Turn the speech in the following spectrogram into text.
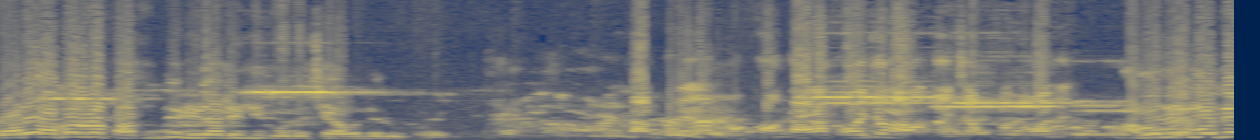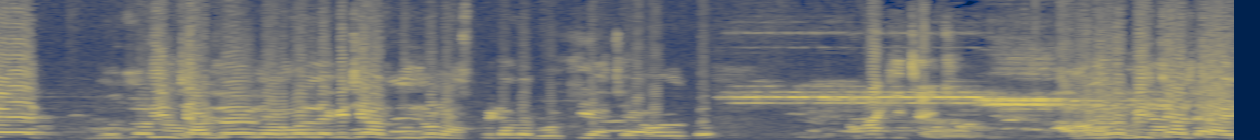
পরে আবার ওরা পাথর দিয়ে ঢিলাঢিলি করেছে আমাদের উপরে। তারপরে তারা কয়জন আহত হয়েছে তোমাদের আমাদের মধ্যে তিন চারজনের নর্মাল লেগেছে আর দুজন হসপিটালে ভর্তি আছে আপাতত। তোমরা কি চাইছো? আমরা বিচার চাই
